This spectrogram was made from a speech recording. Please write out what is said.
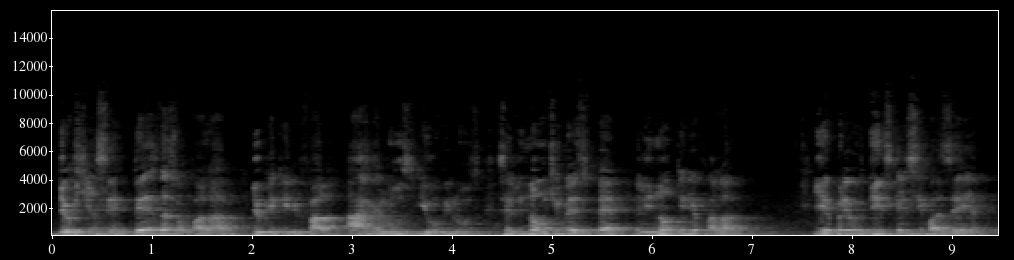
Deus tinha certeza da sua palavra. E o que, que ele fala? Haja luz e houve luz. Se ele não tivesse fé, ele não teria falado. E Hebreus diz que ele se baseia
